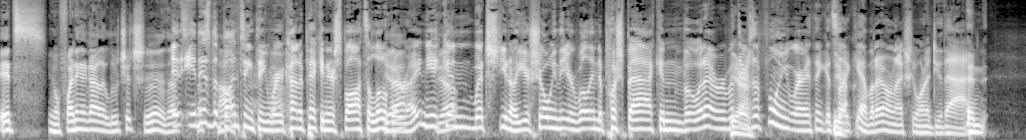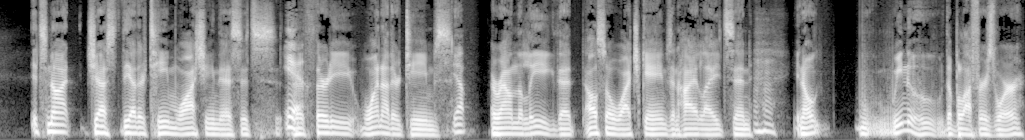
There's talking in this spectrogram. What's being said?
it's you know fighting a guy like Lucic. Yeah, that's, it, it that's is the tough. bunting thing where you're kind of picking your spots a little Yeah. bit, right? And you Yeah. can, which you know, you're showing that you're willing to push back and but whatever. But Yeah. there's a point where I think it's Yeah. like, yeah, but I don't actually want to do that. and it's not just the other team watching this; it's Yeah. the 31 other teams Yep. around the league that also watch games and highlights. And Mm-hmm. you know, we knew who the bluffers were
